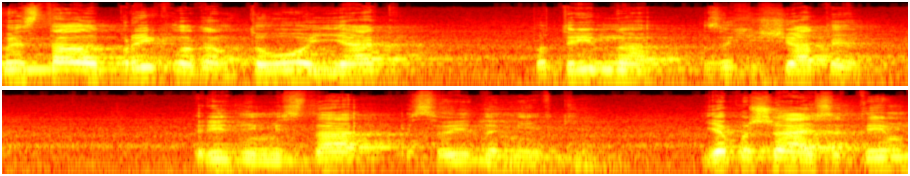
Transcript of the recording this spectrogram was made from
Ви стали прикладом того, як потрібно захищати рідні міста і свої домівки. Я пишаюся тим,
